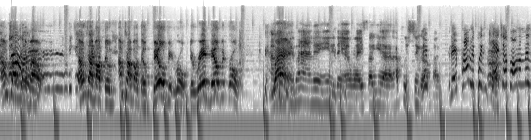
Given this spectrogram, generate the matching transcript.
I'm talking about. Because I'm talking about the. I'm talking about the velvet rope, the red velvet rope. I'm behind it any damn way. So yeah, I put sugar on my. They probably putting Oh. ketchup on them as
